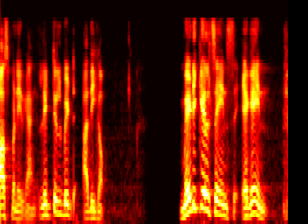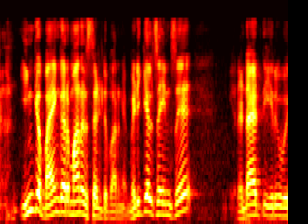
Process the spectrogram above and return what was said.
பாஸ் பண்ணியிருக்காங்க. லிட்டில் பிட் அதிகம். மெடிக்கல் சயின்ஸ் எகைன் இங்கே பயங்கரமான ரிசல்ட் பாருங்கள் மெடிக்கல் சயின்ஸு ரெண்டாயிரத்தி இருபது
